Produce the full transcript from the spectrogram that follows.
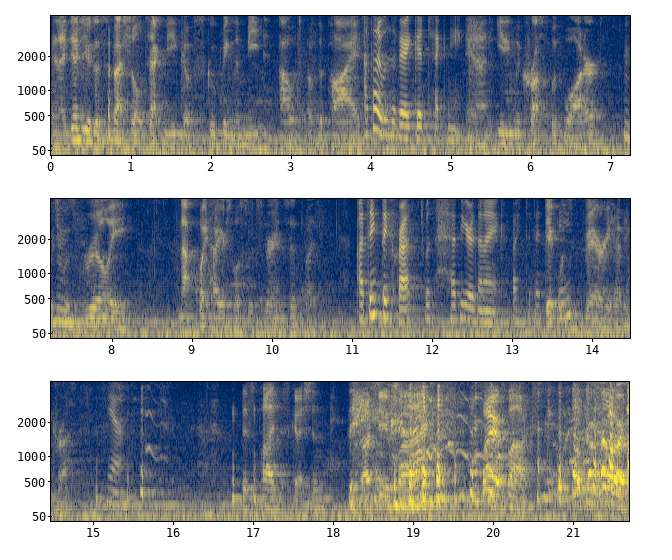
And I did use a special technique of scooping the meat out of the pie. I thought it was a very good technique. and eating the crust with water, which Mhm. was really not quite how you're supposed to experience it, but I think the crust was heavier than I expected it to be. it be. was very heavy crust. Yeah. This pie discussion brought to you by Firefox, open source.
